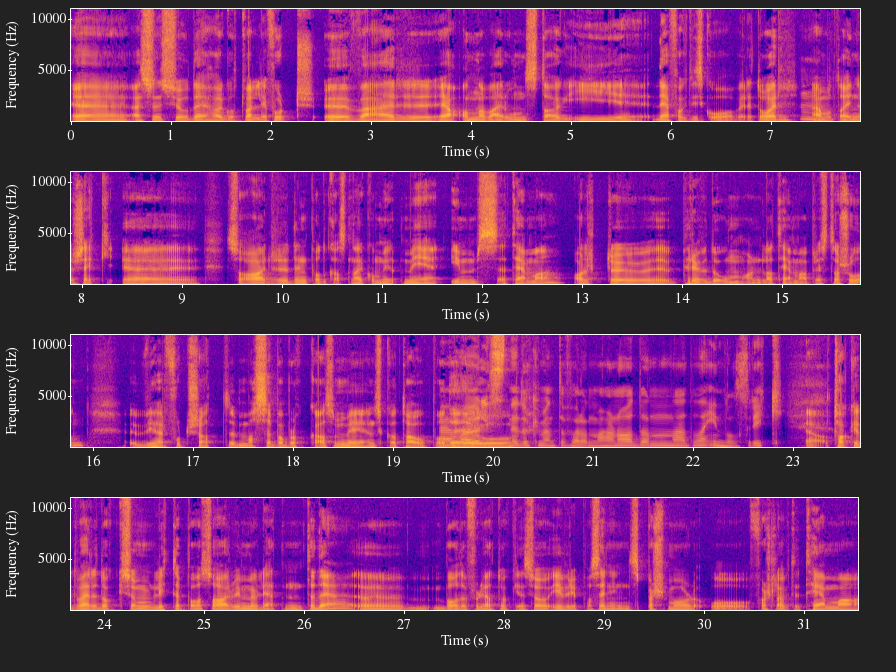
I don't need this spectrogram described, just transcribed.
eh, jeg syns jo det har gått veldig fort. Eh, hver, ja, annenhver onsdag i Det er faktisk over et år. Mm. Jeg måtte inn og sjekke. Eh, så har den podkasten her kommet ut med ymse tema. Alt eh, prøvd å omhandle temaet prestasjon. Vi har fortsatt masse på blokka som vi ønsker å ta opp, og Jeg det har jo listen i dokumentet foran meg her nå, og den, den er innholdsrik. Ja, takket være dere som lytter på, så har vi muligheten til det. øh, Både fordi at dere er så ivrige på å sende inn spørsmål og forslag til tema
